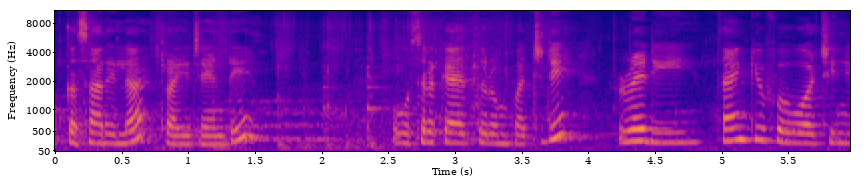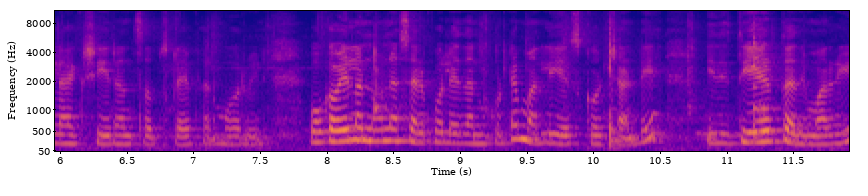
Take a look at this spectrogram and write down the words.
ఒక్కసారి ఇలా ట్రై చేయండి. ఉసిరికాయ తురం పచ్చడి ready. Thank you for watching like share and subscribe for more video ఒకవేళ నూనె సరిపోలేదనుకుంటే మళ్ళీ వేసుకోవచ్చండి. ఇది తేరుతుంది మరి.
